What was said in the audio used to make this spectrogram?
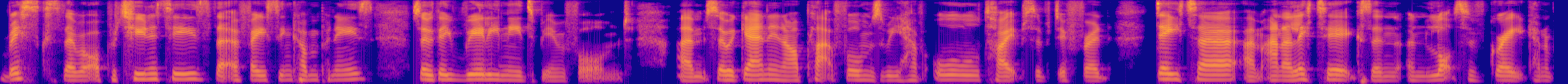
risks, there are opportunities that are facing companies. So they really need to be informed. Um, so, again, in our platforms, we have all types of different data, um, analytics, and, and lots of great kind of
